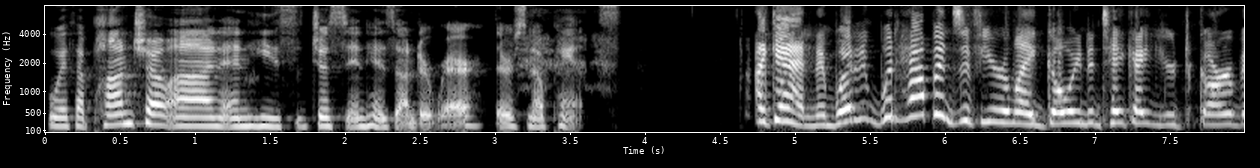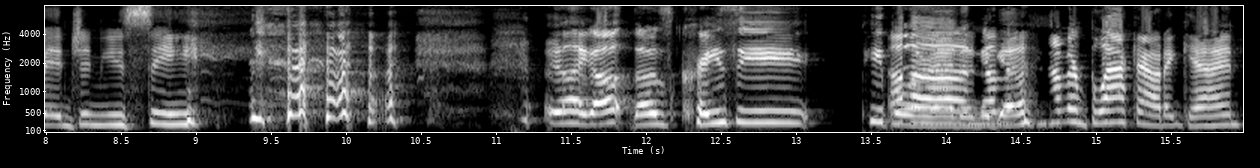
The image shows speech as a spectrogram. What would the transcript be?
with a poncho on and he's just in his underwear. There's no pants. Again, and what what happens if you're like going to take out your garbage and you see You're like, "Oh, those crazy people uh, are at it another, again." Another blackout again.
